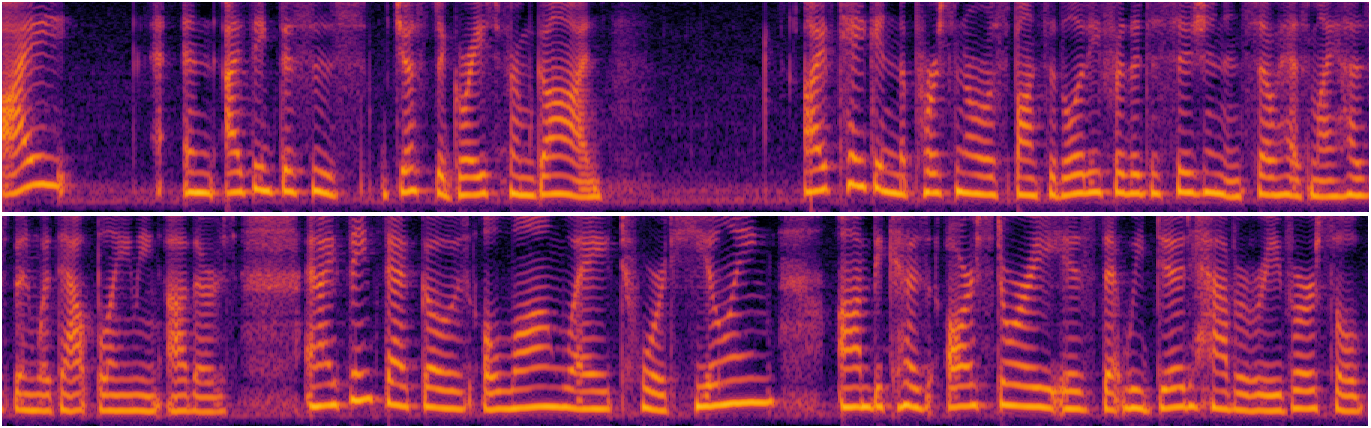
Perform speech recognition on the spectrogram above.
I and I think this is just a grace from God. I've taken the personal responsibility for the decision, and so has my husband without blaming others. And I think that goes a long way toward healing um, because our story is that we did have a reversal.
